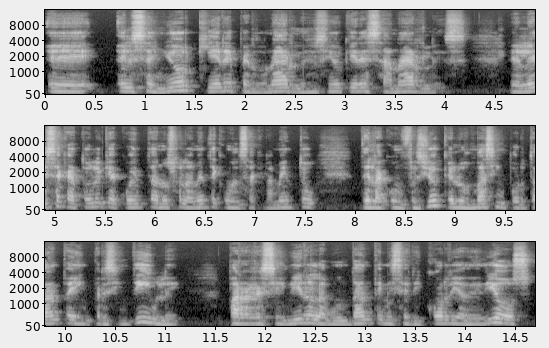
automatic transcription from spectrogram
eh, el Señor quiere perdonarles, el Señor quiere sanarles la Iglesia Católica cuenta no solamente con el sacramento de la confesión, que es lo más importante e imprescindible para recibir la abundante misericordia de Dios,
